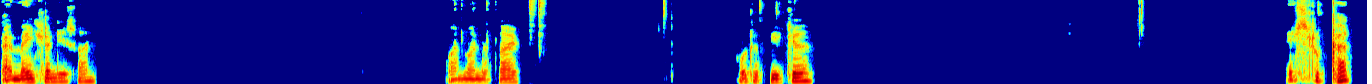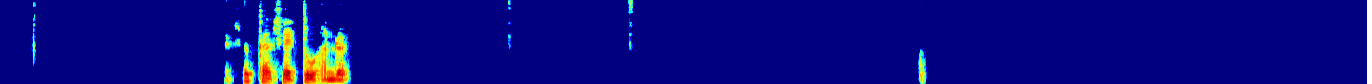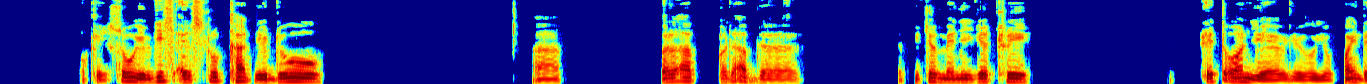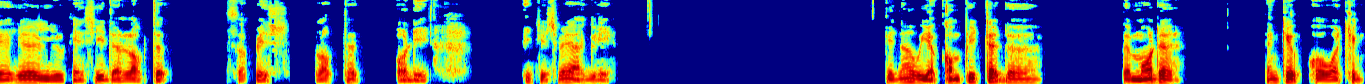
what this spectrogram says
I mentioned this one. 115. Go to feature. Extrude cut. Extrude cut say 200. Okay, so if this extrude cut you do uh fill up fill up the the feature manager tree later on you have you you find that here you can see the lofted surface lofted body which is very ugly. Okay now we have completed the the model. Thank you for watching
